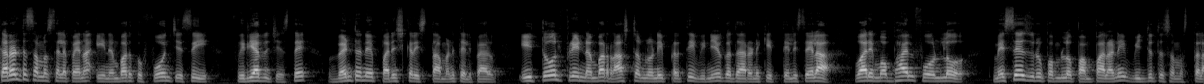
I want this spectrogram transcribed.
కరెంటు సమస్యలపైన ఈ నెంబర్కు ఫోన్ చేసి ఫిర్యాదు చేస్తే వెంటనే పరిష్కరిస్తామని తెలిపారు. ఈ టోల్ ఫ్రీ నెంబర్ రాష్ట్రంలోని ప్రతి వినియోగదారునికి తెలిసేలా వారి మొబైల్ ఫోన్లో మెసేజ్ రూపంలో పంపాలని విద్యుత్ సంస్థల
